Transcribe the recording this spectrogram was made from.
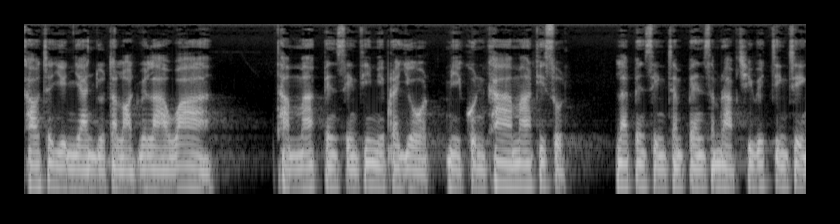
เขาจะยืนยันอยู่ตลอดเวลาว่า ธรรมะเป็นสิ่งที่มีประโยชน์มีคุณค่ามากที่สุด และเป็นสิ่งจำเป็นสำหรับชีวิตจริง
